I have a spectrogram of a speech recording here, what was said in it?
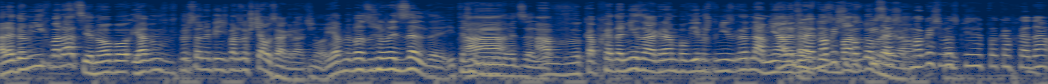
ale Dominik ma rację, no bo ja bym w Persona 5 bardzo chciał zagrać. No, ja bym bardzo chciał grać Zeldę i też bym a, nawet Zeldę. a w Cupheada nie zagram, bo wiem, że to nie jest gra dla mnie, ale Dobrze, że to mogę jest się, bardzo dobra podpisać, gra. mogę się podpisać pod Cupheadem,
